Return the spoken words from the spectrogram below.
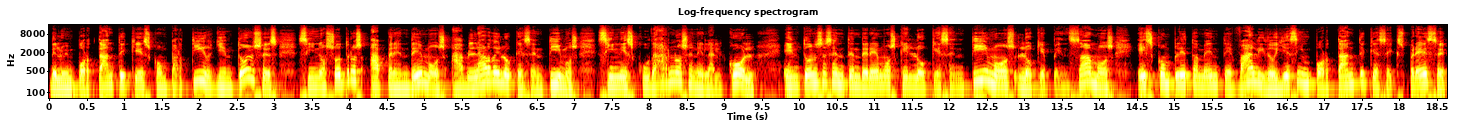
de lo importante que es compartir. Y entonces, si nosotros aprendemos a hablar de lo que sentimos sin escudarnos en el alcohol, entonces entenderemos que lo que sentimos, lo que pensamos, es completamente válido y es importante que se exprese,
